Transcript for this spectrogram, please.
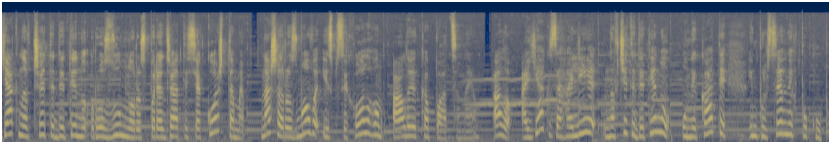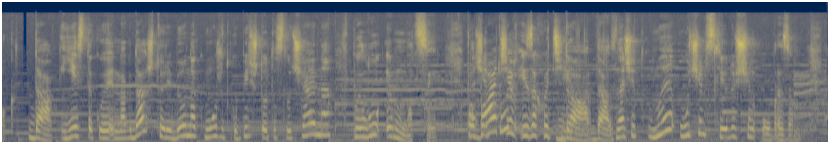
Як навчити дитину розумно розпоряджатися коштами? Наша розмова із психологом Алою Капациною. Алло, а як взагалі навчити дитину уникати імпульсивних покупок? Да, есть такое иногда, что ребенок может купить что-то случайно в пылу эмоций. Значит, Побачив тут- і захотів. Да, да. Значит, мы учим следующим образом.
